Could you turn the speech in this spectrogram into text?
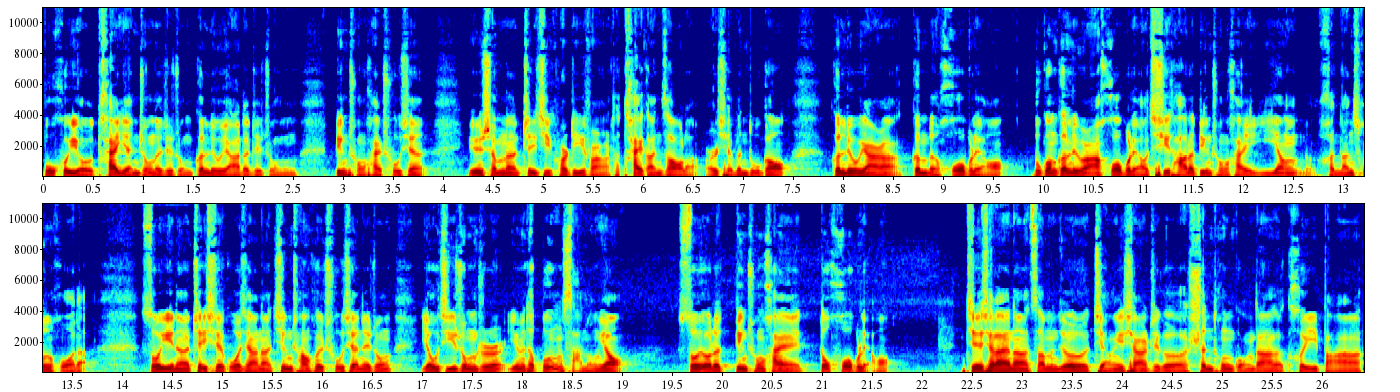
不会有太严重的这种根瘤芽的这种病虫害出现。因为什么呢？这几块地方它太干燥了，而且温度高，根瘤芽啊根本活不了。不光根瘤芽活不了，其他的病虫害一样很难存活的。所以呢，这些国家呢经常会出现那种有机种植，因为它不用撒农药，所有的病虫害都活不了。接下来呢，咱们就讲一下这个神通广大的，可以把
